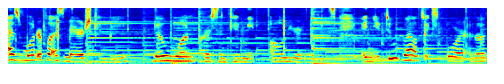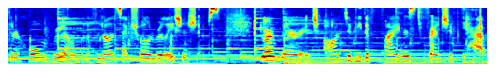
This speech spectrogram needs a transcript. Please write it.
As wonderful as marriage can be, no one person can meet all your needs, and you do well to explore another whole realm of non sexual relationships. Your marriage ought to be the finest friendship you have,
